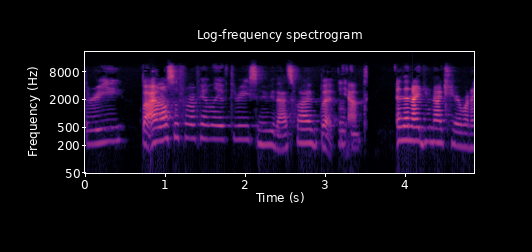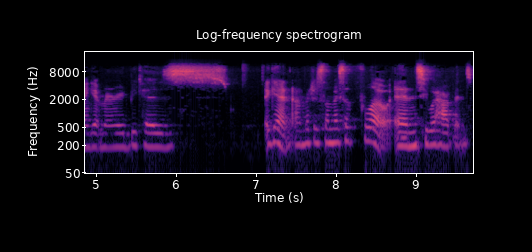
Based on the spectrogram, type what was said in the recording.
three. But I'm also from a family of three, so maybe that's why. But yeah. And then I do not care when I get married because, again, I'm gonna just let myself flow and see what happens.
